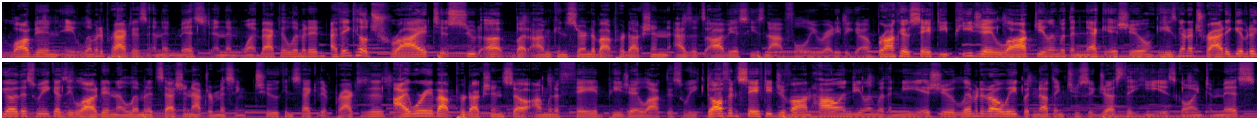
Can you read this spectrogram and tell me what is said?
logged in a limited practice and then missed and then went back to limited. I think he'll try to suit up, but I'm concerned about production as it's obvious he's not fully ready to go. Broncos safety PJ Locke dealing with a neck issue. He's going to try to give it a go this week as he logged in a limited session after missing two consecutive practices. I worry about production, so I'm going to fade PJ Locke this week. Dolphins safety Jevon Holland dealing with a knee issue. Limited all week, but nothing to suggest that he is going to miss.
